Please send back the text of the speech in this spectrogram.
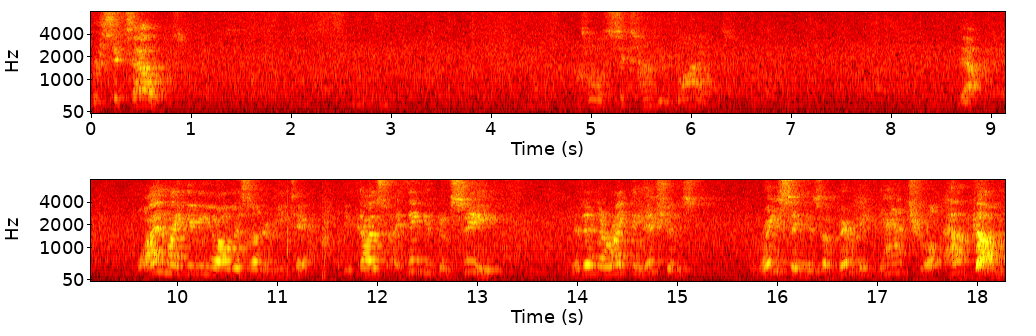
for six hours. It's almost 600 miles. Now, why am I giving you all this other detail? Because I think you can see that in the right conditions, racing is a very natural outcome.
